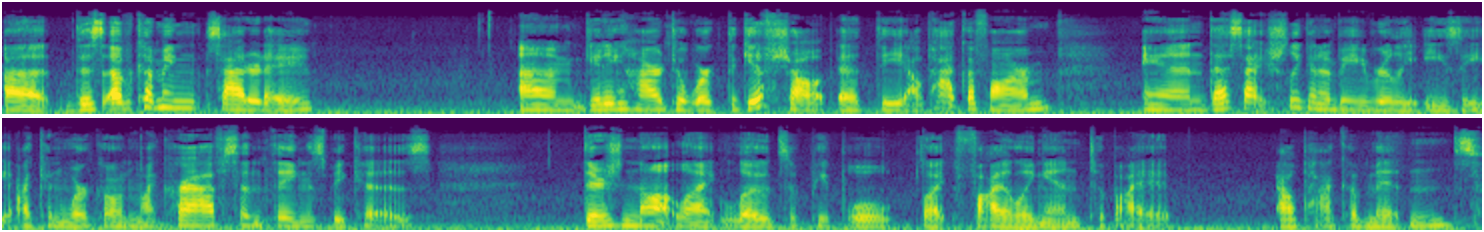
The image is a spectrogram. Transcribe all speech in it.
uh, this upcoming Saturday, I'm getting hired to work the gift shop at the alpaca farm and that's actually going to be really easy. I can work on my crafts and things because there's not like loads of people like filing in to buy alpaca mittens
